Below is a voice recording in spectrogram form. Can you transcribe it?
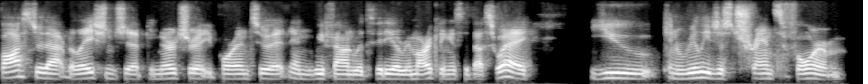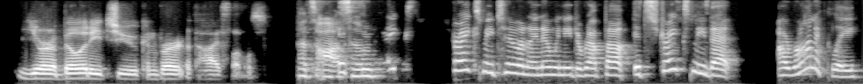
foster that relationship, you nurture it, you pour into it, and we found with video remarketing is the best way, you can really just transform your ability to convert at the highest levels. that's It awesome. strikes, strikes me too, and I know we need to wrap up. It strikes me that, ironically,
